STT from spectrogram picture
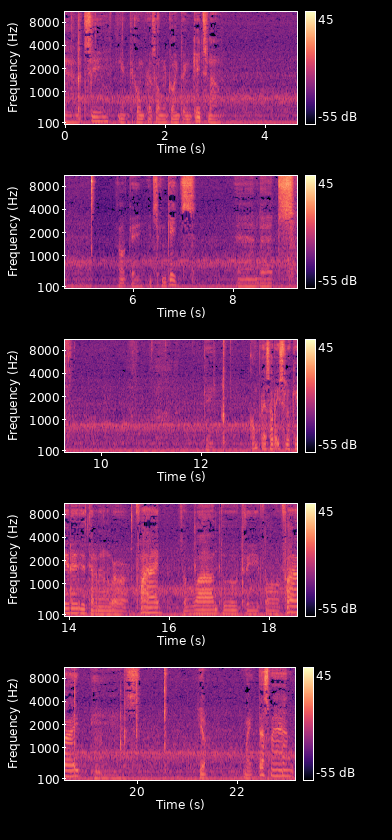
And let's see if the compressor is going to engage now okay it's engaged and that's okay. Compressor is located in the terminal number 5 so 1 2 3 4 5 is here. My testman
